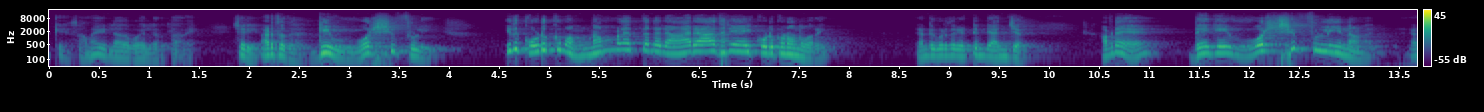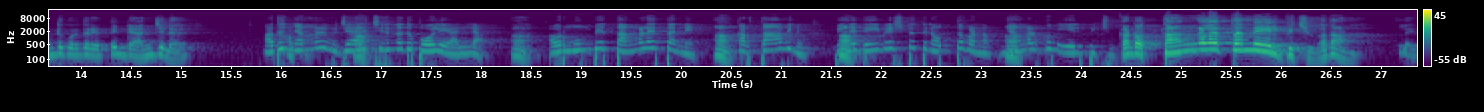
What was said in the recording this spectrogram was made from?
ഓക്കെ സമയമില്ലാതെ പോയല്ലോ ഭർത്താവേ ശരി അടുത്തത്. ഗിവ് വർഷിപ്ഫുള്ളി ഇത് കൊടുക്കുമ്പം നമ്മളെ തന്നെ ഒരു ആരാധനയായി കൊടുക്കണമെന്ന് പറയും. രണ്ട് കുരുത്തർ എട്ടിന്റെ അഞ്ച്. അവിടെ ദേ ഗേവ് വർഷിപ്ഫുള്ളി എന്നാണ്. രണ്ട് കുരുത്തർ എട്ടിന്റെ അഞ്ചിൽ അത് ഞങ്ങൾ വിചാരിച്ചിരുന്നത് പോലെയല്ല. അല്ല അവർ മുമ്പേ തങ്ങളെ തന്നെ. കർത്താവിനും പിന്നെ ദൈവേഷ്ടത്തിനൊത്തവണ്ണം ഞങ്ങൾക്കും ഏൽപ്പിച്ചു. കണ്ടോ? തങ്ങളെ തന്നെ ഏൽപ്പിച്ചു. അതാണ്. അല്ലേ?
